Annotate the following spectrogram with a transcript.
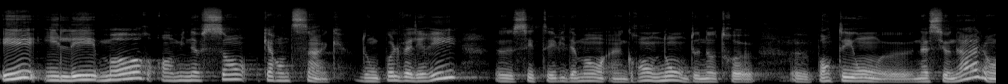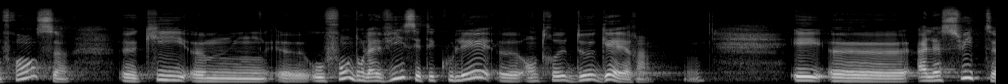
et il est mort en 1945. Donc Paul Valéry, euh, c'est évidemment un grand nom de notre panthéon national en France, qui, au fond, dont la vie s'est écoulée entre deux guerres. Et à la suite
